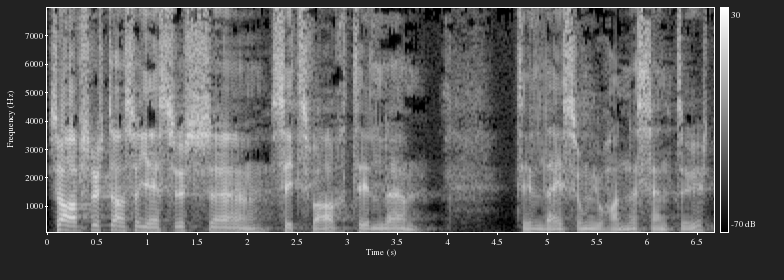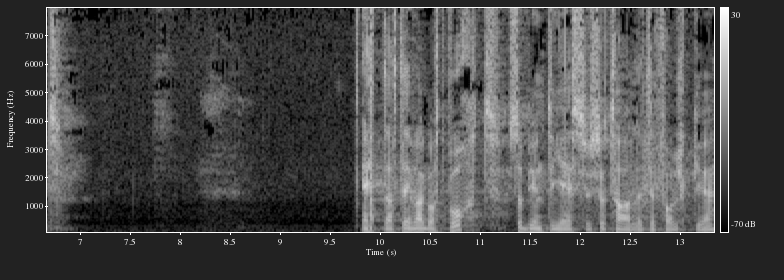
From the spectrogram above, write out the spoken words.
Så avslutter altså Jesus eh, sitt svar til, eh, til de som Johannes sendte ut. Etter at de var gått bort, så begynte Jesus å tale til folket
